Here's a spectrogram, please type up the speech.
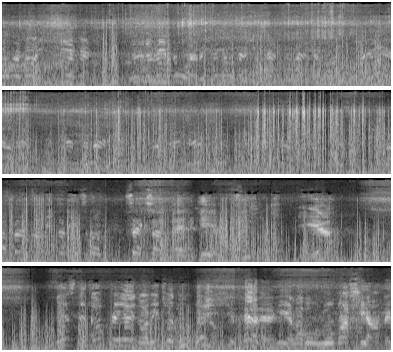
kommer att ta hit segern. Nu är det vem då? Det blir Josefin Kjetterberg. Ja, det blir det. Kjetterberg. Fyra, fem, Anita Nilsson. Sexa, LG Fik. Ja. Nästa etapp vi två toppen. Oj, här är hela Volvo-maffian.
